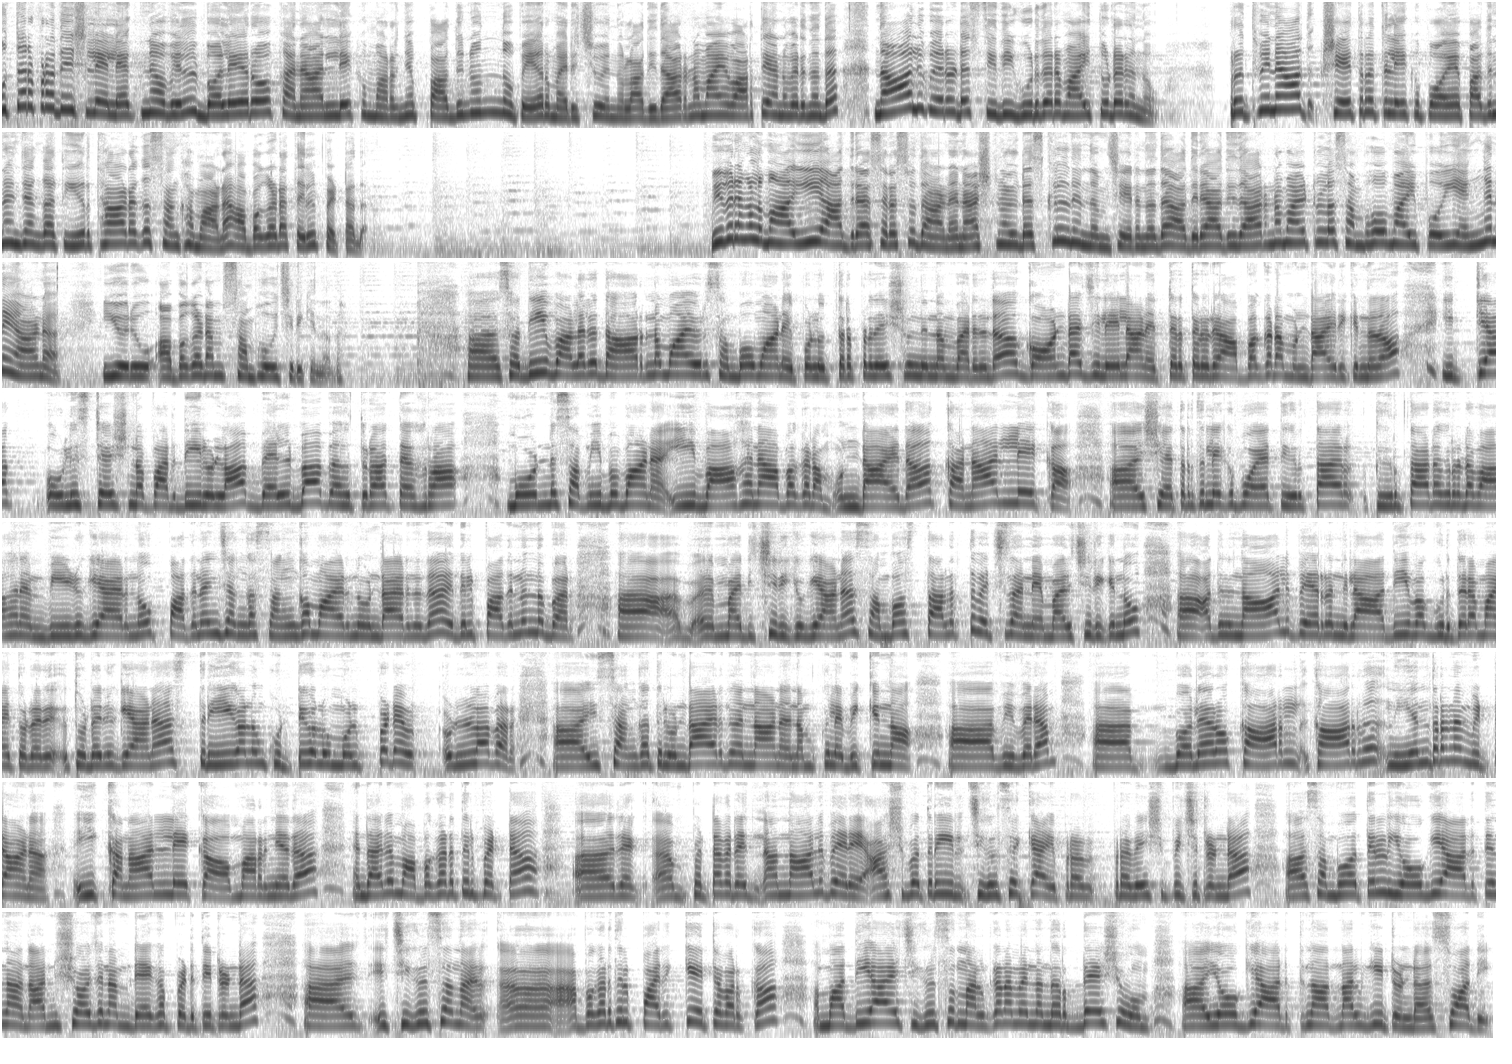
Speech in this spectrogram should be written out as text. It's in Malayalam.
ഉത്തർപ്രദേശിലെ ലക്നൌവിൽ ബൊലേറോ കനാലിലേക്ക് മറിഞ്ഞ് പതിനൊന്ന് പേർ മരിച്ചു എന്നുള്ള അതിദാരുണമായ വാർത്തയാണ് വരുന്നത്. നാലു പേരുടെ സ്ഥിതി ഗുരുതരമായി തുടരുന്നു. പൃഥ്വിനാഥ് ക്ഷേത്രത്തിലേക്ക് പോയ പതിനഞ്ചംഗ തീർത്ഥാടക സംഘമാണ് അപകടത്തിൽപ്പെട്ടത്. വിവരങ്ങളുമായി ആദ്ര സരസ്വതാണ്. നാഷണൽ ഡെസ്കിൽ നിന്നും ചേരുന്നത് അതിരാതിദാരുണമായിട്ടുള്ള സംഭവമായി പോയി എങ്ങനെയാണ് ഈ ഒരു അപകടം സംഭവിച്ചിരിക്കുന്നത്? സതി വളരെ ദാരുണമായ ഒരു സംഭവമാണ് ഇപ്പോൾ ഉത്തർപ്രദേശിൽ നിന്നും വരുന്നത്. ഗോണ്ട ജില്ലയിലാണ് ഇത്തരത്തിലൊരു അപകടം ഉണ്ടായിരിക്കുന്നത്. ഇറ്റ്യാക് പോലീസ് സ്റ്റേഷന്റെ പരിധിയിലുള്ള ബെൽബ ബഹുത്ര തെഹ്റ മോഡിന് സമീപമാണ് ഈ വാഹനാപകടം ഉണ്ടായത്. കനാലിലേക്ക് ക്ഷേത്രത്തിലേക്ക് പോയ തീർത്ഥാ തീർത്ഥാടകരുടെ വാഹനം വീഴുകയായിരുന്നു. പതിനഞ്ചംഗ സംഘമായിരുന്നു ഉണ്ടായിരുന്നത്. ഇതിൽ പതിനൊന്ന് പേർ മരിച്ചിരിക്കുകയാണ്. സംഭവ സ്ഥലത്ത് വെച്ച് തന്നെ മരിച്ചിരിക്കുന്നു. അതിൽ നാല് പേരുടെ നില അതീവ ഗുരുതരമായി തുടരുകയാണ്. സ്ത്രീകളും കുട്ടികളും ഉൾപ്പെടെ ഉള്ളവർ ഈ സംഘത്തിൽ ഉണ്ടായിരുന്നു എന്നാണ് നമുക്ക് ലഭിക്കുന്ന വിവരം. ബൊലേറോ കാർ കാറ് നിയന്ത്രണം വിട്ടാണ് ഈ കനാലിലേക്ക് മറിഞ്ഞത്. എന്തായാലും അപകടത്തിൽപ്പെട്ട് പെട്ടവരെ നാല് പേരെ ആശുപത്രിയിൽ ചികിത്സയ്ക്കായി പ്രവേശിപ്പിച്ചിട്ടുണ്ട്. സംഭവത്തിൽ യോഗി ആദിത്യനാഥ് അനുശോചനം രേഖപ്പെടുത്തിയിട്ടുണ്ട്. ചികിത്സ അപകടത്തിൽ പരിക്കേറ്റവർക്ക് മതിയായ ചികിത്സ നൽകണമെന്ന നിർദ്ദേശവും യോഗി ആദിത്യനാഥ് നൽകിയിട്ടുണ്ട്. സ്വാതി.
